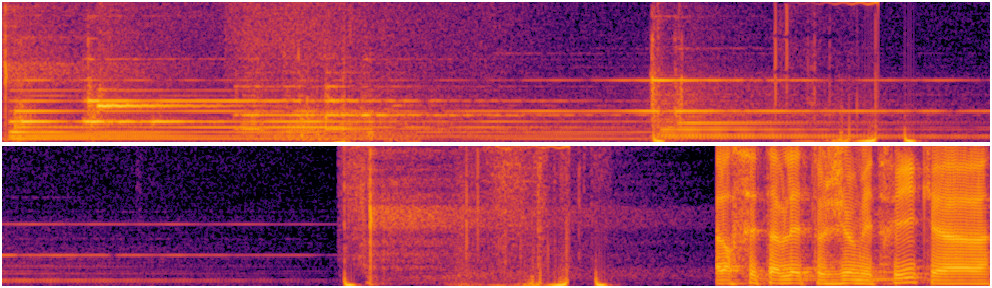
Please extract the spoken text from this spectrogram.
Alors ces tablettes géométriques, euh,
